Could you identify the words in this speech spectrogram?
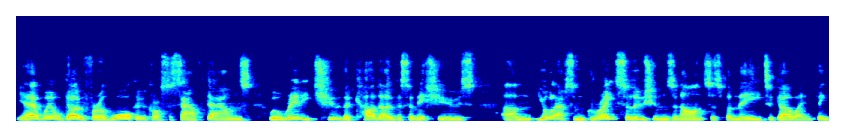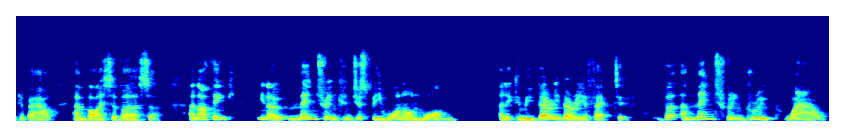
Yeah, we'll go for a walk across the South Downs. We'll really chew the cud over some issues. Um, you'll have some great solutions and answers for me to go away and think about, and vice versa. And I think, you know, mentoring can just be one on one and it can be very, very effective. But a mentoring group, wow.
